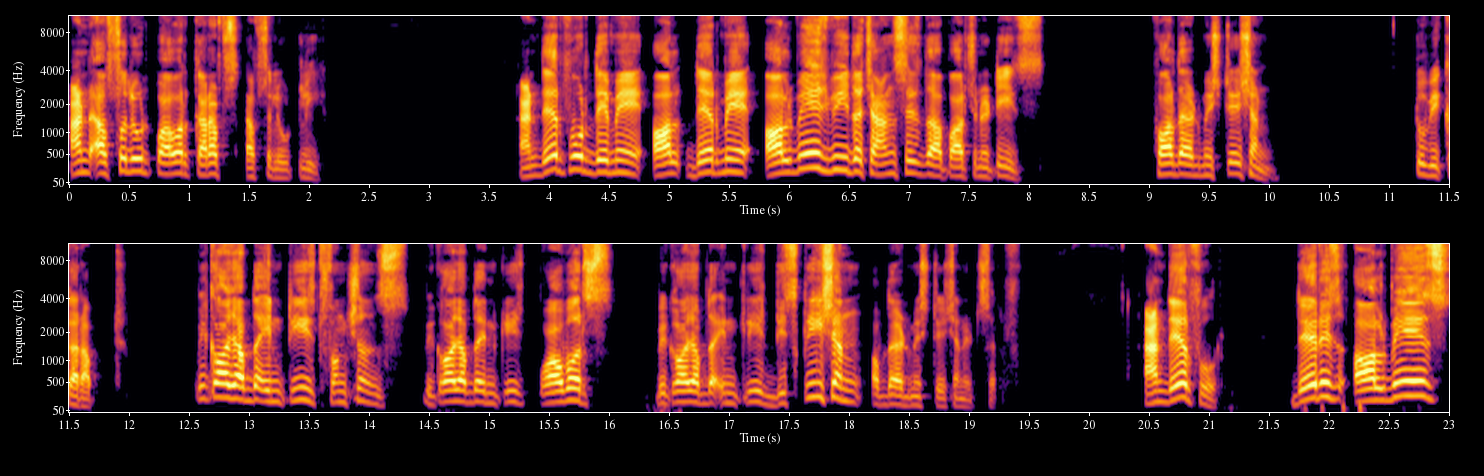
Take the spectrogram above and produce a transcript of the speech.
and absolute power corrupts absolutely. And therefore, they may all there may always be the chances, the opportunities for the administration to be corrupt because of the increased functions, because of the increased powers, because of the increased discretion of the administration itself. And therefore, there is always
